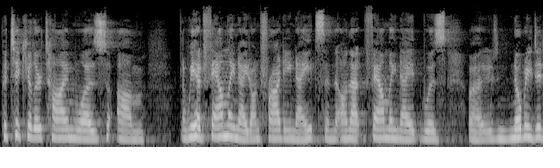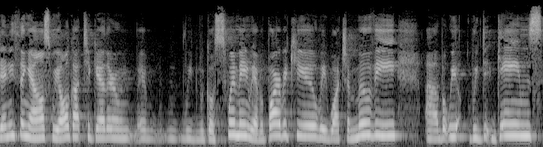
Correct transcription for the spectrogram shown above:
particular time was um, we had family night on Friday nights, and on that family night was uh, nobody did anything else. We all got together and we would go swimming. We have a barbecue. We watch a movie, uh, but we we did games.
